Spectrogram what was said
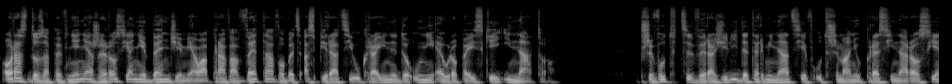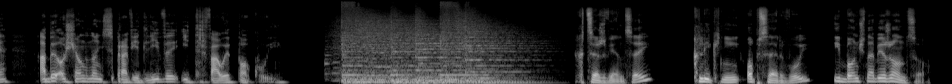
oraz do zapewnienia, że Rosja nie będzie miała prawa weta wobec aspiracji Ukrainy do Unii Europejskiej i NATO. Przywódcy wyrazili determinację w utrzymaniu presji na Rosję, aby osiągnąć sprawiedliwy i trwały pokój. Chcesz więcej? Kliknij obserwuj i bądź na bieżąco.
